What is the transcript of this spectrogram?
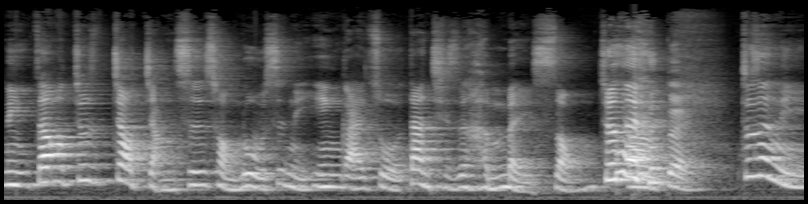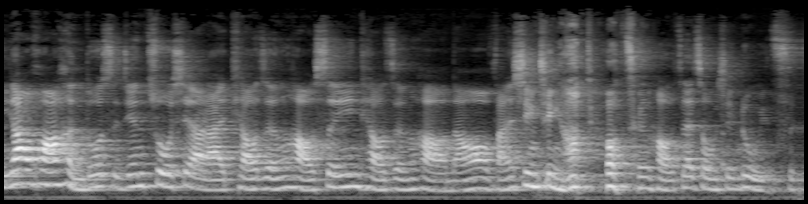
你知道，就是叫讲师重录是你应该做，但其实很美颂，就是、嗯、对，就是你要花很多时间坐下来调整好声音，调整好，然后反正心情要调整好，再重新录一次。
